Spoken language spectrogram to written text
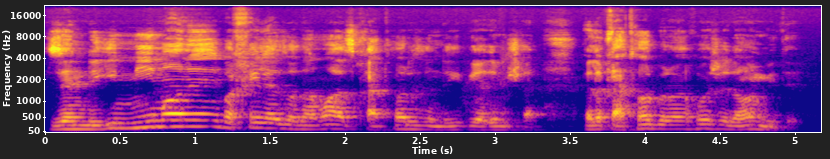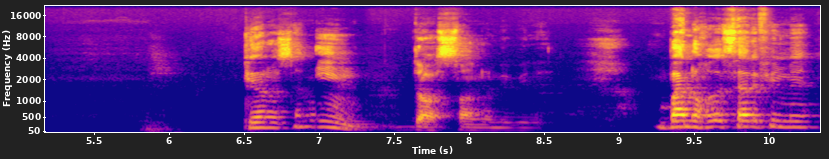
زندگی میمانه و خیلی از آدم ها از قطار زندگی پیاده میشن. ولی قطار به راه خودش ادامه میده. کیارستمی این داستان رو می‌بینه. بنده خدا سر فیلم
